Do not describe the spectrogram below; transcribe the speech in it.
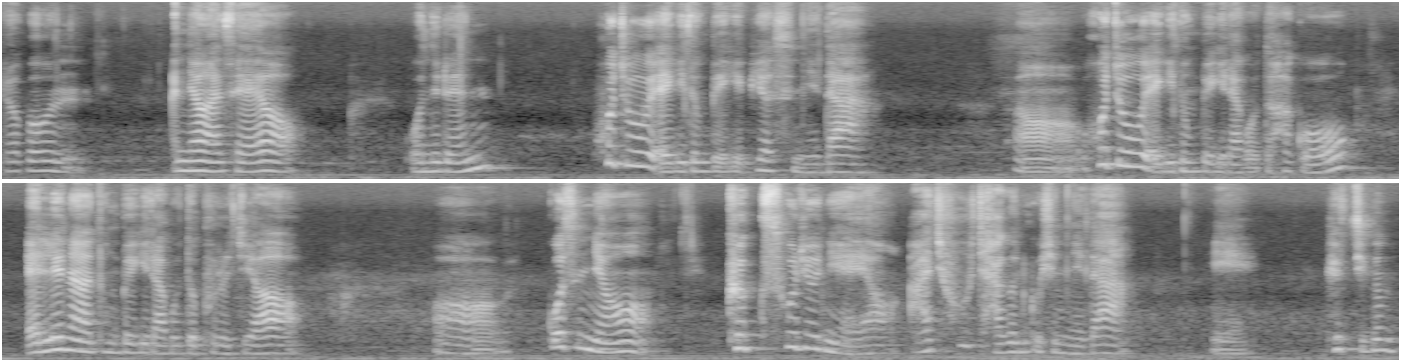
여러분 안녕하세요. 오늘은 호주 애기동백이 피었습니다. 어, 호주 애기동백이라고도 하고 엘레나 동백이라고도 부르죠. 어, 꽃은요 극소륜이에요. 아주 작은 꽃입니다. 예, 그 지금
